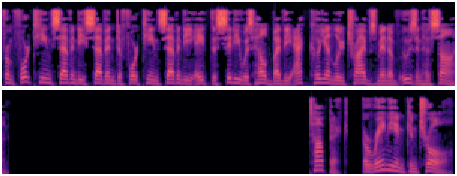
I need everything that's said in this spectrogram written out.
From 1477 to 1478 the city was held by the Ak Koyunlu tribesmen of Uzun Hasan. Iranian control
